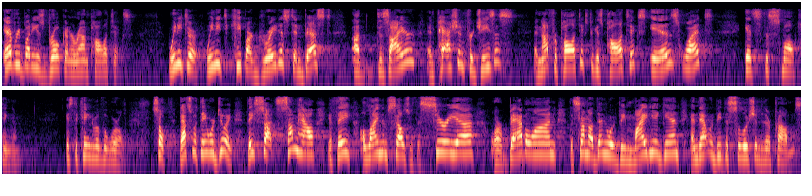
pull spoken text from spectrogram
everybody is broken around politics. We need to, we need to keep our greatest and best uh, desire and passion for Jesus and not for politics because politics is what? It's the small kingdom. It's the kingdom of the world. So that's what they were doing. They sought somehow, if they aligned themselves with Assyria or Babylon, that somehow then would be mighty again, and that would be the solution to their problems.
